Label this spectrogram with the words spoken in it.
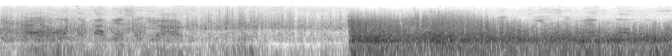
E já é outra cabeça de água. 15 metros da outra.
